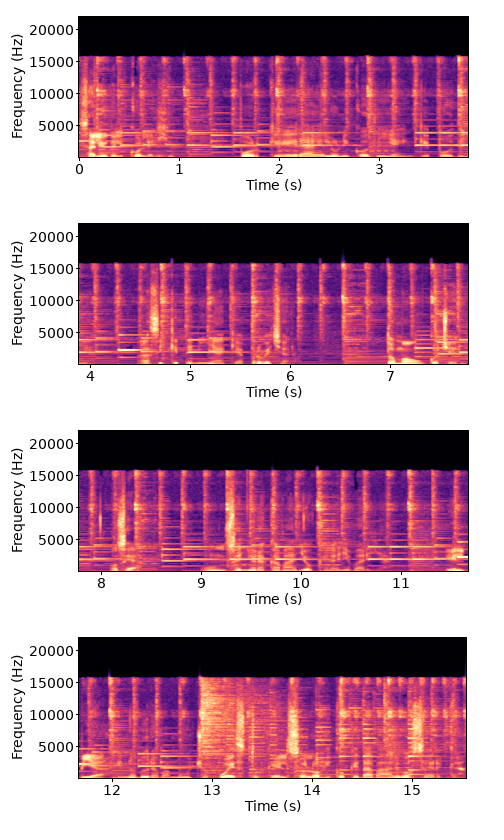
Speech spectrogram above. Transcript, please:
Salió del colegio porque era el único día en que podía, así que tenía que aprovechar. Tomó un cochero, o sea, un señor a caballo que la llevaría. El viaje no duraba mucho, puesto que el zoológico quedaba algo cerca.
